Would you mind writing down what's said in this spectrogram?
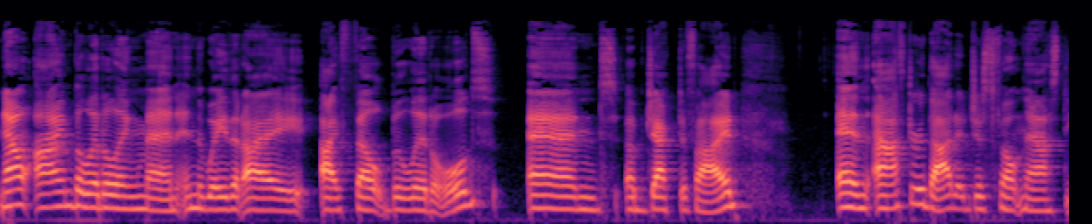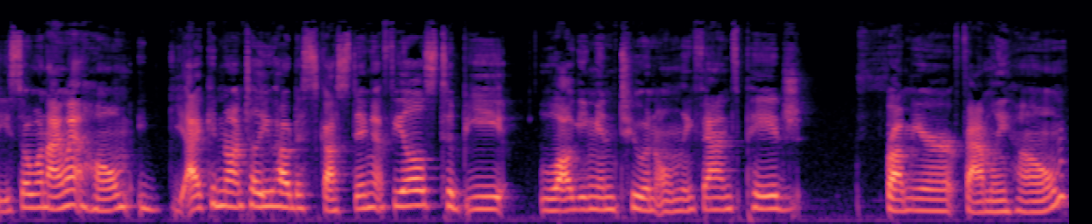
Now I'm belittling men in the way that I, I felt belittled and objectified. And after that, it just felt nasty. So when I went home, I cannot tell you how disgusting it feels to be logging into an OnlyFans page from your family home.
